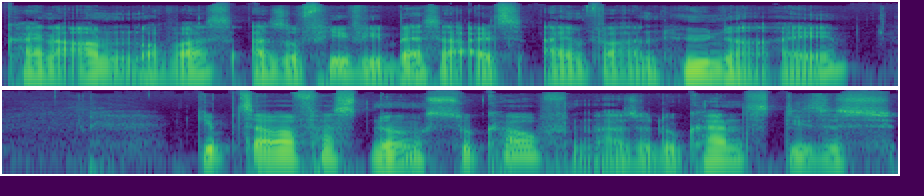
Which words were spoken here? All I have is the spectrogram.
keine Ahnung noch was, also viel, viel besser als einfach ein Hühnerei. Gibt es aber fast nirgends zu kaufen. Also du kannst dieses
